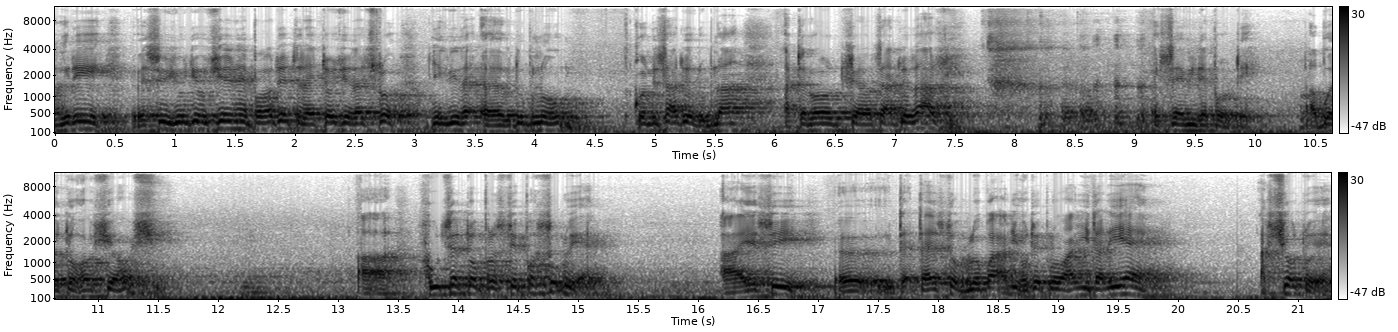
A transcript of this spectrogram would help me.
kdy ve svém životě určitě nepamatujete leto, že začalo někdy eh, v Dubnu, kolem 10. dubna a trvalo 23. září. Extrémní teploty. A bude to horší a horší. A furt se to prostě posunuje. A jestli eh, tady to globální oteplování tady je, a z čeho to je?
